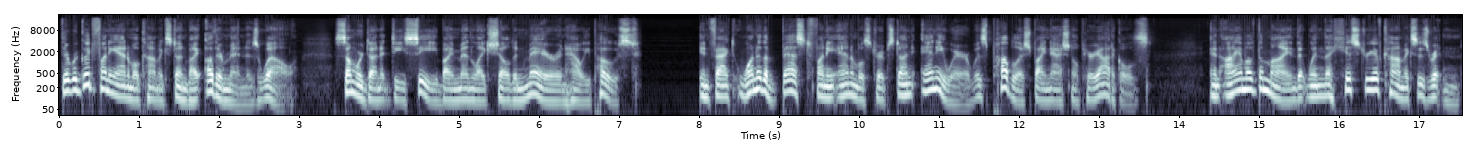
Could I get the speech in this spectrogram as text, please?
There were good funny animal comics done by other men as well. Some were done at DC by men like Sheldon Mayer and Howie Post. In fact, one of the best funny animal strips done anywhere was published by national periodicals. And I am of the mind that when the history of comics is written,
